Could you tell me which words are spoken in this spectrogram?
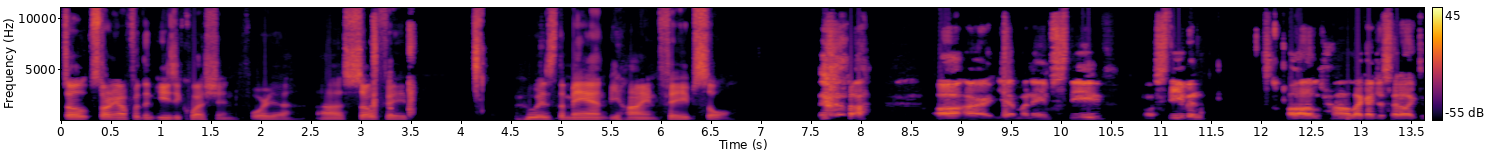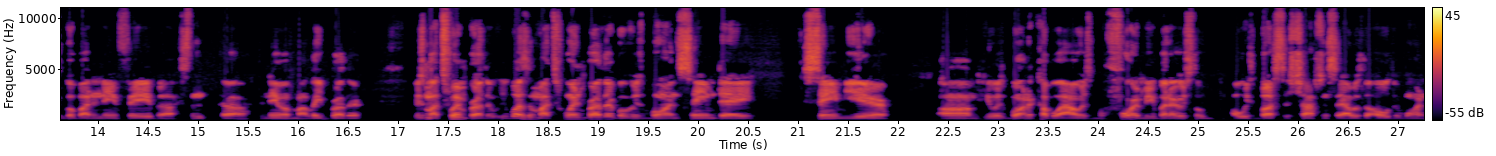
So starting off with an easy question for you. Uh, so Fabe, who is the man behind Fabe Soul? uh, all right, yeah, my name's Steve or Steven. Uh, uh, like I just said, I like to go by the name Fabe. Uh, it's the, uh, the name of my late brother. He's my twin brother. He wasn't my twin brother, but he was born same day, same year. Um, he was born a couple hours before me, but I used to always bust his chops and say I was the older one.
